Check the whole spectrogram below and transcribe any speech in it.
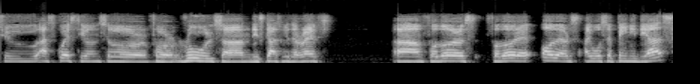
to ask questions or for rules and discuss with the refs. Um, for others, for other, others, I was a pain in the ass.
